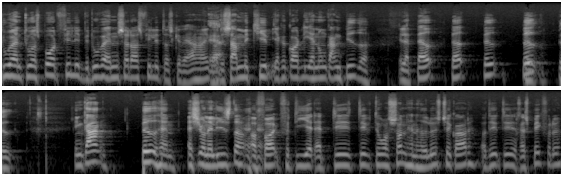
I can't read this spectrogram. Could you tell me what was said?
Du, er, du har spurgt Philip, vil du være inde, så er det også Philip, der skal være her. Ikke? Ja. Og det samme med Kim. Jeg kan godt lide, at han nogle gange bider, eller bad, bad, bed, bed, Bed. en gang bed han af journalister og folk, fordi at, at det, det, det var sådan, han havde lyst til at gøre det, og det, det respekt for det.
